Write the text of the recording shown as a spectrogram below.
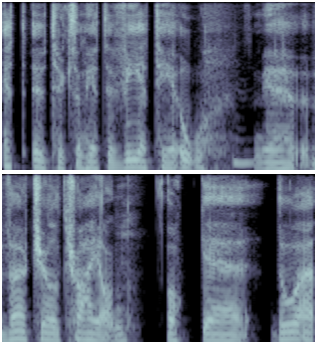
ett uttryck som heter VTO, Mm. som är Virtual Try-On. Och eh, då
